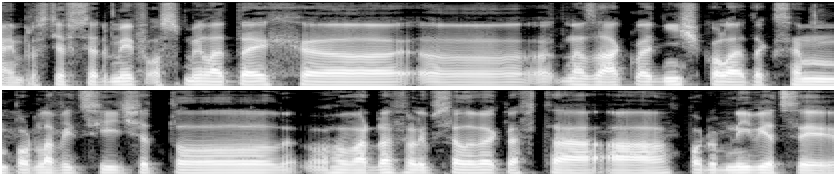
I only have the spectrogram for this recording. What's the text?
jim prostě v sedmi, v osmi letech uh, uh, na základní škole, tak jsem pod lavicí četl Hovarda Philipse Lovecrafta a podobné věci.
